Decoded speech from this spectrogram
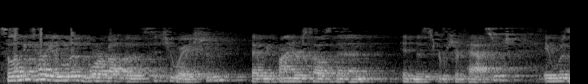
So let me tell you a little bit more about the situation that we find ourselves in in the scripture passage. It was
